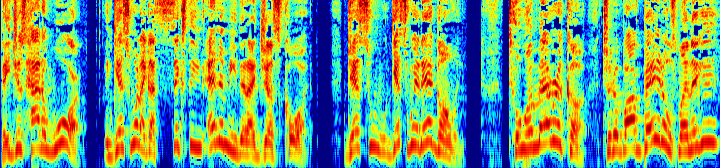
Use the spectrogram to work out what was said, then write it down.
they just had a war. And guess what? I got 60 enemy that I just caught. Guess who? Guess where they're going? To America, to the Barbados, my nigga.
